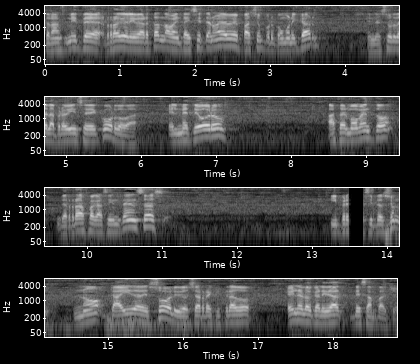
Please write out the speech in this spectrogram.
Transmite Radio Libertad 979, Pasión por Comunicar, en el sur de la provincia de Córdoba. El meteoro, hasta el momento, de ráfagas intensas y precipitación no caída de sólido se ha registrado en la localidad de San Pacho.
